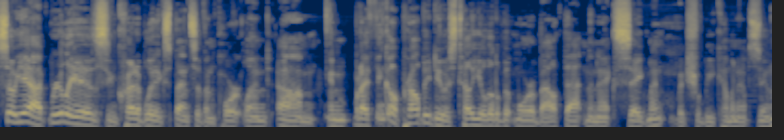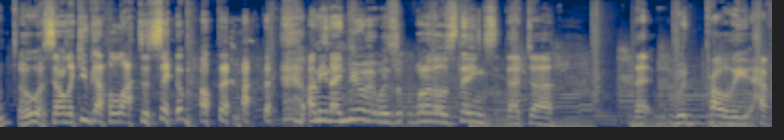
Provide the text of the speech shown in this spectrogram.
So yeah, it really is incredibly expensive in Portland. Um, and what I think I'll probably do is tell you a little bit more about that in the next segment, which will be coming up soon. Oh, it sounds like you got a lot to say about that. I mean, I knew it was one of those things that uh, that would probably have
